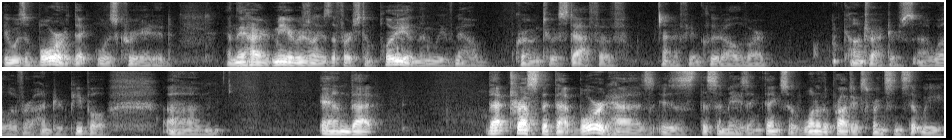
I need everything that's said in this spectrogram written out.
it was a board that was created, and they hired me originally as the first employee, and then we've now grown to a staff of, If you include all of our contractors, uh, well over 100 people. Um, and that that trust that that board has is this amazing thing. So one of the projects, for instance, that we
